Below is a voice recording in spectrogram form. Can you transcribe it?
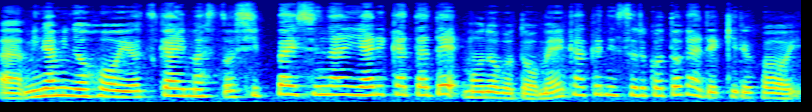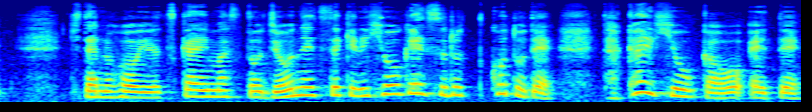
南の方位を使いますと失敗しないやり方で物事を明確にすることができる方位北の方位を使いますと情熱的に表現することで高い評価を得て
